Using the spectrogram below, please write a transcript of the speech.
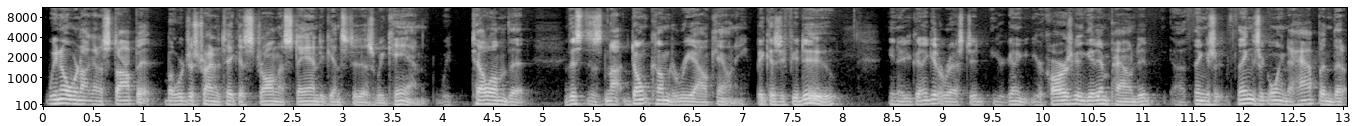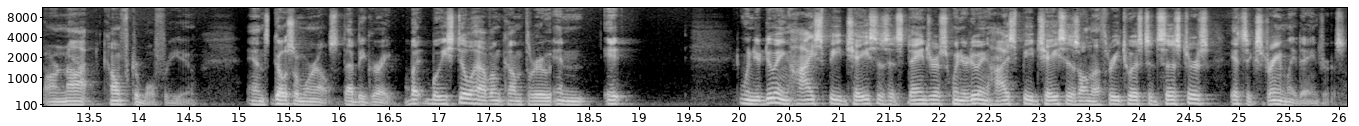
we know we're not going to stop it, but we're just trying to take as strong a stand against it as we can. We tell them that this does not don't come to Real County because if you do, you know you're going to get arrested. You're going to your car is going to get impounded. Uh, things things are going to happen that are not comfortable for you, and go somewhere else. That'd be great. But we still have them come through, and it when you're doing high speed chases, it's dangerous. When you're doing high speed chases on the Three Twisted Sisters, it's extremely dangerous.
